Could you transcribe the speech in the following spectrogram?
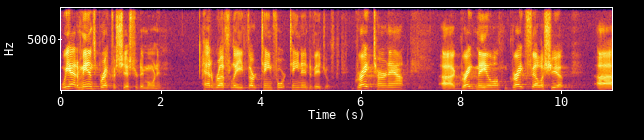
We had a men's breakfast yesterday morning. Had roughly 13, 14 individuals. Great turnout, uh, great meal, great fellowship. Uh,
